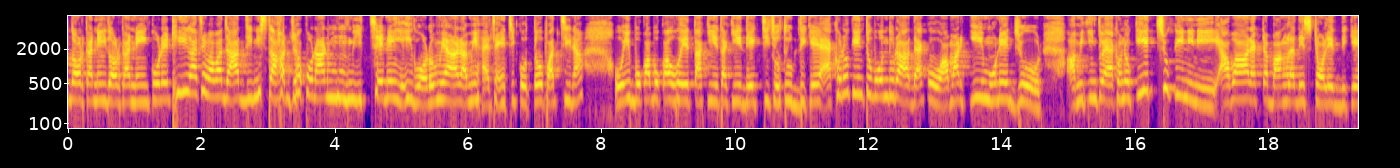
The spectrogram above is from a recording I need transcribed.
দরকার নেই দরকার নেই। করে, ঠিক আছে বাবা, যার জিনিস তার যখন আর ইচ্ছে নেই, এই গরমে আর আমি হ্যাঁচাহেঁচি করতেও পারছি না। ওই বোকা বোকা হয়ে তাকিয়ে তাকিয়ে দেখছি চতুর্দিকে। এখনও কিন্তু বন্ধুরা, দেখো, আমার কি মনের জোর। আমি কিন্তু এখনও কিচ্ছু কিনিনি। আবার একটা বাংলাদেশ স্টলের দিকে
